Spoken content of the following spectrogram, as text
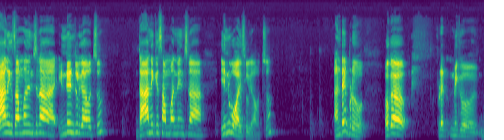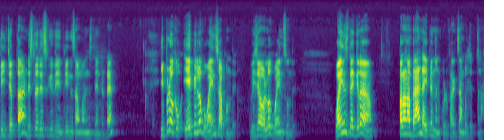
దానికి సంబంధించిన ఇండెంట్లు కావచ్చు దానికి సంబంధించిన ఇన్వాయిస్లు కావచ్చు. అంటే ఇప్పుడు ఒక ఇప్పుడు మీకు దీనికి చెప్తా డిస్టిలరీస్కి దీ దీనికి సంబంధించింది ఏంటంటే ఇప్పుడు ఒక ఏపీలో ఒక వైన్ షాప్ ఉంది. విజయవాడలో ఒక వైన్స్ ఉంది. వైన్స్ దగ్గర పలానా బ్రాండ్ అయిపోయింది అనుకోండి. ఫర్ ఎగ్జాంపుల్ చెప్తున్నా.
